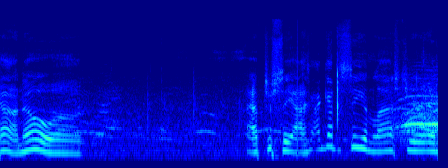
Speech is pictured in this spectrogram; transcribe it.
Yeah, no. Uh, after see, I, I, got to see him last year in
